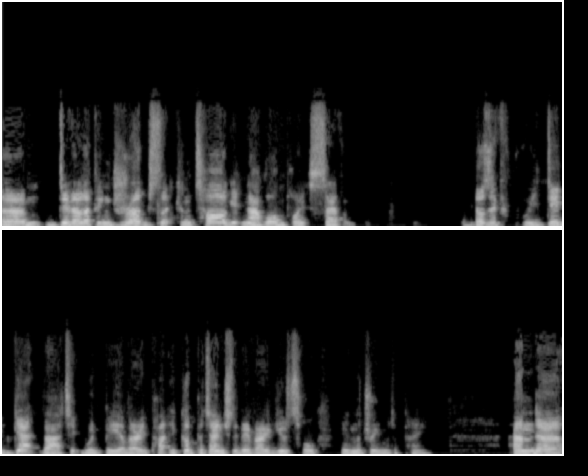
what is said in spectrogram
um, developing drugs that can target NAV 1.7. Because if we did get that, it would be a very, it could potentially be very useful in the treatment of pain. And uh,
